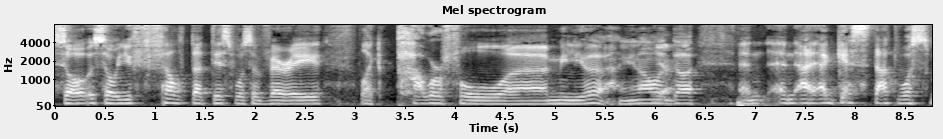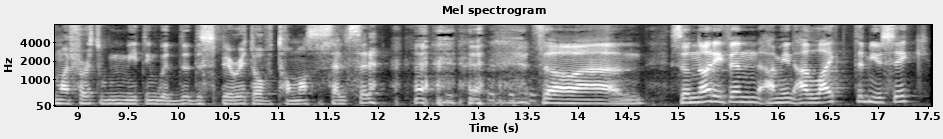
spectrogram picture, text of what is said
so so you felt that this was a very like powerful uh, milieu, you know, Yeah. the, and and I, I guess that was my first meeting with the, the spirit of Thomas Seltzer. so um, so not even I mean I liked the music.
